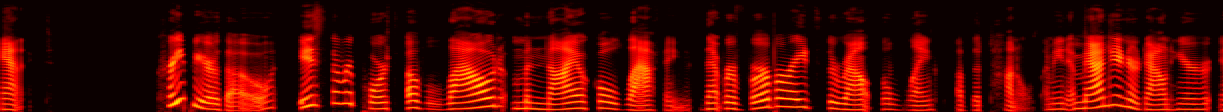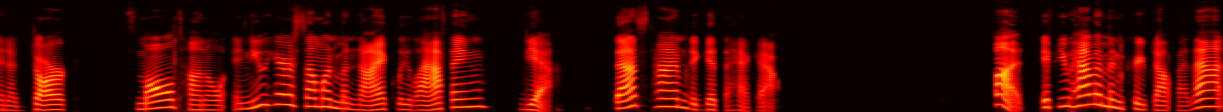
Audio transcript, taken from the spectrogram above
panicked. Creepier, though, is the reports of loud, maniacal laughing that reverberates throughout the length of the tunnels. I mean, imagine you're down here in a dark, small tunnel and you hear someone maniacally laughing. Yeah, that's time to get the heck out. But if you haven't been creeped out by that,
